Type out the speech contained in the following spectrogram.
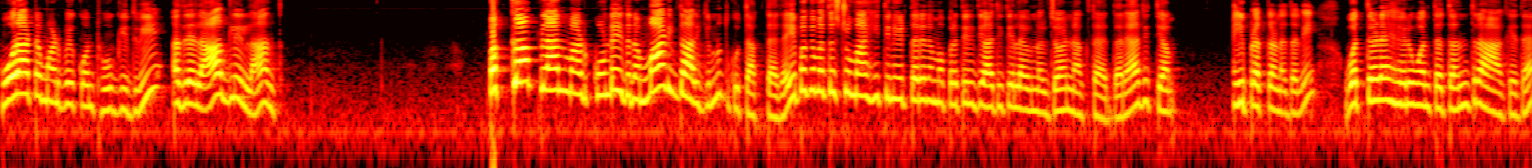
ಹೋರಾಟ ಮಾಡಬೇಕು ಅಂತ ಹೋಗಿದ್ವಿ, ಅದರಲ್ಲಿ ಆಗಲಿಲ್ಲ ಅಂತ. ಪಕ್ಕಾ ಪ್ಲಾನ್ ಮಾಡಿಕೊಂಡೇ ಇದನ್ನು ಮಾಡಿದ್ದಾರೆ ಅನ್ನೋದು ಗೊತ್ತಾಗ್ತಾ ಇದೆ. ಈ ಬಗ್ಗೆ ಮತ್ತಷ್ಟು ಮಾಹಿತಿ ನೀಡ್ತಾರೆ ನಮ್ಮ ಪ್ರತಿನಿಧಿ ಆದಿತ್ಯ ಲೈವ್ನಲ್ಲಿ ಜಾಯ್ನ್ ಆಗ್ತಾ ಇದ್ದಾರೆ. ಆದಿತ್ಯ, ಈ ಪ್ರಕರಣದಲ್ಲಿ ಒತ್ತಡ ಹೇರುವಂಥ ತಂತ್ರ ಆಗಿದೆ.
